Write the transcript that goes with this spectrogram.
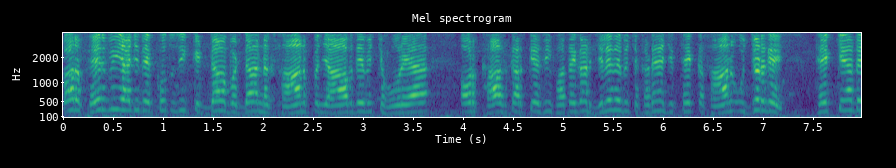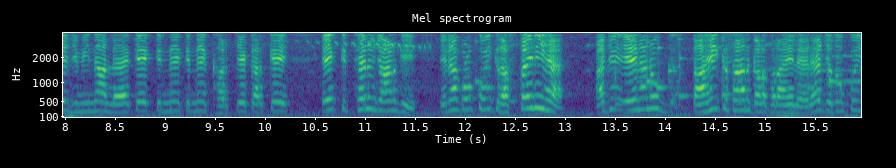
ਪਰ ਫਿਰ ਵੀ ਅੱਜ ਦੇਖੋ ਤੁਸੀਂ ਕਿੱਡਾ ਵੱਡਾ ਨੁਕਸਾਨ ਪੰਜਾਬ ਦੇ ਵਿੱਚ ਹੋ ਰਿਹਾ ਔਰ ਖਾਸ ਕਰਕੇ ਅਸੀਂ ਫਤਿਹਗੜ੍ਹ ਜ਼ਿਲ੍ਹੇ ਦੇ ਵਿੱਚ ਖੜੇ ਹਾਂ, ਜਿੱਥੇ ਕਿਸਾਨ ਉੱਜੜ ਗਏ। ਠੇਕਿਆਂ ਤੇ ਜ਼ਮੀਨਾਂ ਲੈ ਕੇ ਕਿੰਨੇ ਕਿੰਨੇ ਖਰਚੇ ਕਰਕੇ ਇਹ ਕਿੱਥੇ ਨੂੰ ਜਾਣਗੇ? ਇਹਨਾਂ ਕੋਲ ਕੋਈ ਰਸਤਾ ਹੀ ਨਹੀਂ ਹੈ। ਅੱਜ ਇਹਨਾਂ ਨੂੰ ਤਾਂ ਹੀ ਕਿਸਾਨ ਗਲਫਰਾਏ ਲੈ ਰਿਹਾ, ਜਦੋਂ ਕੋਈ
